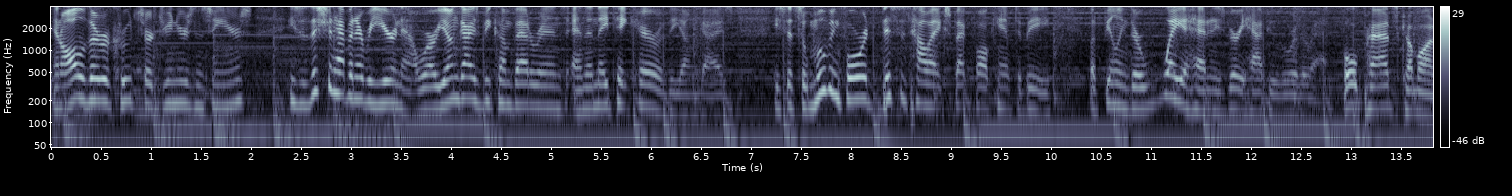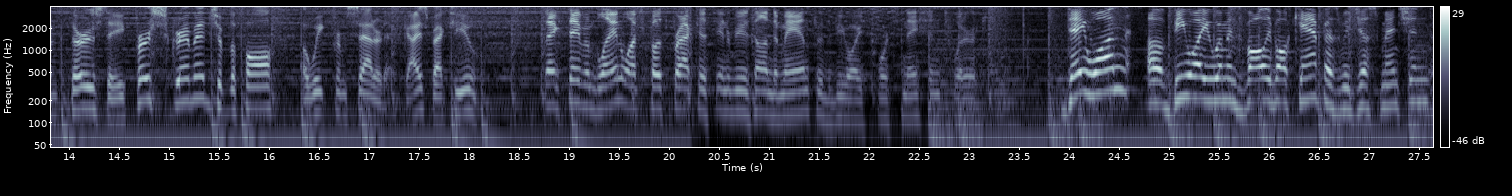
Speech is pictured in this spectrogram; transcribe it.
and all of their recruits are juniors and seniors. He says, this should happen every year now, where our young guys become veterans and then they take care of the young guys. He said, so moving forward, this is how I expect fall camp to be, but feeling they're way ahead, and he's very happy with where they're at. Full pads come on Thursday. First scrimmage of the fall, a week from Saturday. Guys, back to you. Thanks, Dave and Blaine. Watch post practice interviews on demand through the BYU Sports Nation Twitter account. Day one of BYU women's volleyball camp, as we just mentioned,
